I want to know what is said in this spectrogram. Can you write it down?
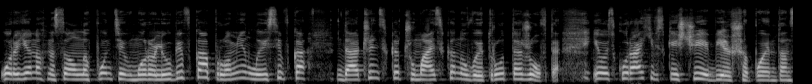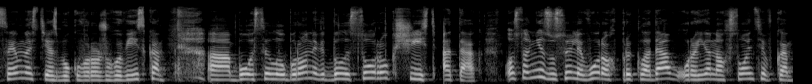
у районах населених пунктів Миролюбівка, Промінь, Лисівка, Дачинська, Чумацька, Новий Труд та Жовте. І ось Курахівський ще є більше по інтенсивності з боку ворожого війська, бо сили оборони відбили 46 атак. Основні зусилля ворог прикладав у районах Сонцівки,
